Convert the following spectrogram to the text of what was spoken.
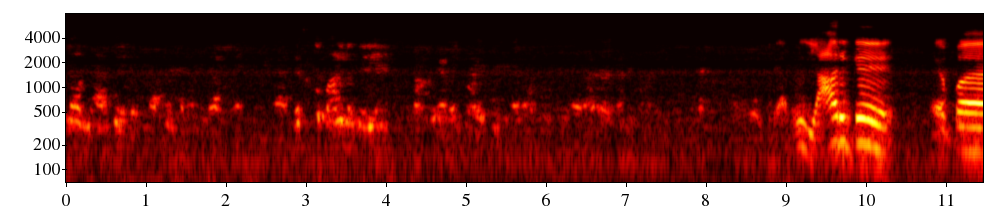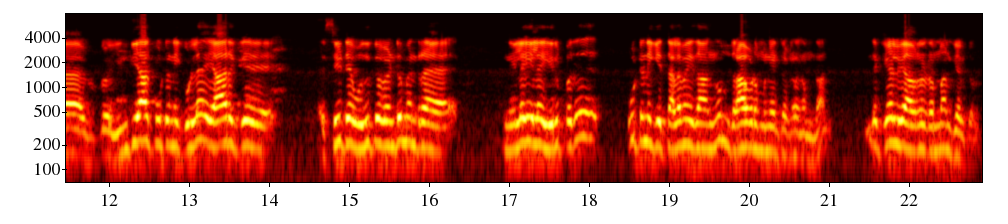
அது யாருக்கு இப்போ இந்தியா கூட்டணிக்குள்ள யாருக்கு சீட்டை ஒதுக்க வேண்டும் என்ற நிலையில் இருப்பது கூட்டணிக்கு தலைமை தாங்கும் திராவிட முன்னேற்ற கழகம் தான் இந்த கேள்வி அவர்களிடம் தான் கேட்கிறோம்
